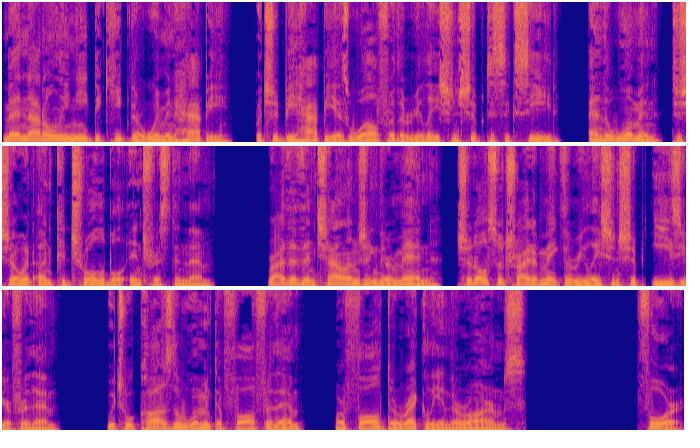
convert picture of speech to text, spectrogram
Men not only need to keep their women happy, but should be happy as well for the relationship to succeed and the woman to show an uncontrollable interest in them. Rather than challenging their men, should also try to make the relationship easier for them, which will cause the woman to fall for them or fall directly in their arms. 4.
